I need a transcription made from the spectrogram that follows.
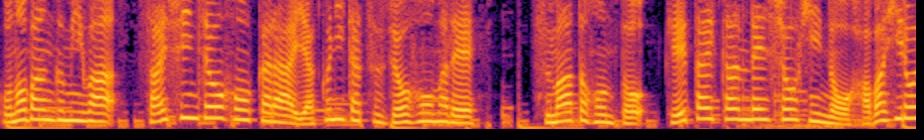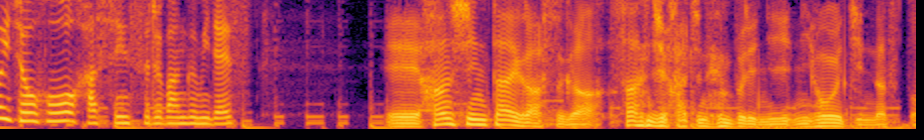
この番組は最新情報から役に立つ情報までスマートフォンと携帯関連商品の幅広い情報を発信する番組です。えー、阪神タイガースが38年ぶりに日本一になったと、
